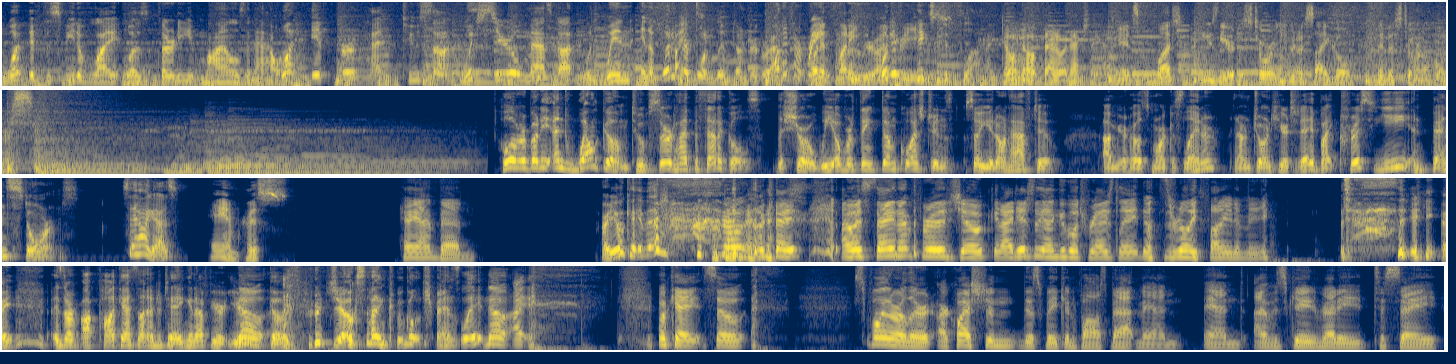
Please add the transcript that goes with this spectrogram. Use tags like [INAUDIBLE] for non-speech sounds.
What if the speed of light was 30 miles an hour? What if Earth had two suns? Which cereal mascot would win in a What if everyone lived underground? What if it What rained if money food? grew on What if trees? pigs could fly? I don't know if that would actually happen. It's much easier to store even a cycle than to store a horse. Hello, everybody, and welcome to Absurd Hypotheticals, the show we overthink dumb questions so you don't have to. I'm your host, Marcus Lehner, and I'm joined here today by Chris Yee and Ben Storms. Say hi, guys. Hey, I'm Chris. Hey, I'm Ben. Are you okay, Ben? [LAUGHS] no, okay. I was saying it for a joke, and I did something on Google Translate, and it was really funny to me. [LAUGHS] Is our podcast not entertaining enough? You're, you're No. going through [LAUGHS] jokes on Google Translate? No, I. okay, so spoiler alert: our question this week involves Batman, and I was getting ready to say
